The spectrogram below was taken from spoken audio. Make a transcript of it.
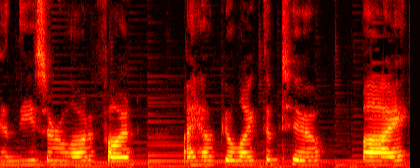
And these are a lot of fun. I hope you'll like them too. Bye.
